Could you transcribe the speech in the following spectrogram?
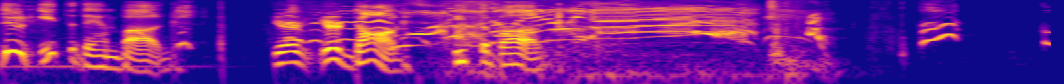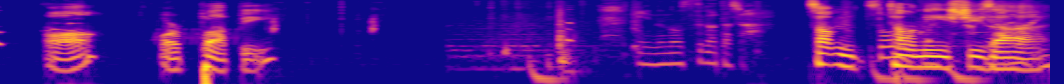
Dude, eat the damn bug. You're you're a dog. Eat the bug. Aw, or puppy. Something's telling me she's uh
